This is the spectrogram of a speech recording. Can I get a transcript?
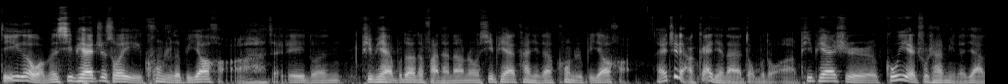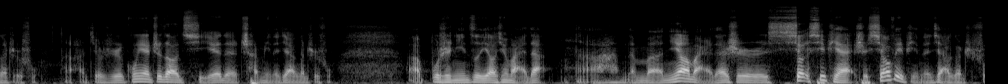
第一个，我们 CPI 之所以控制的比较好啊，在这一轮 PPI 不断的反弹当中，CPI 看起来控制比较好。哎，这两个概念大家懂不懂啊？PPI 是工业出产品的价格指数啊，就是工业制造企业的产品的价格指数啊，不是您自己要去买的。啊，那么您要买的是消 CPI 是消费品的价格指数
